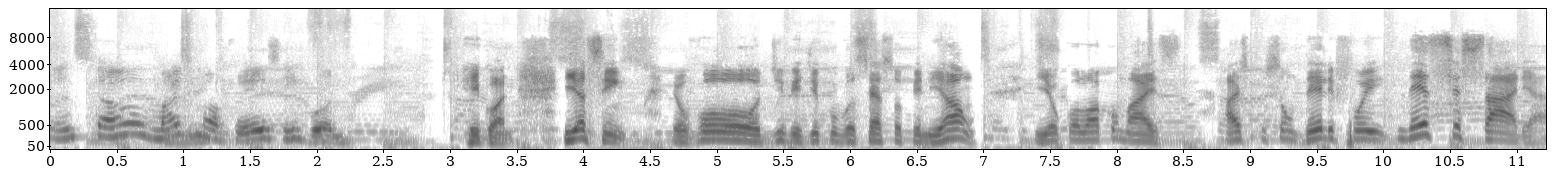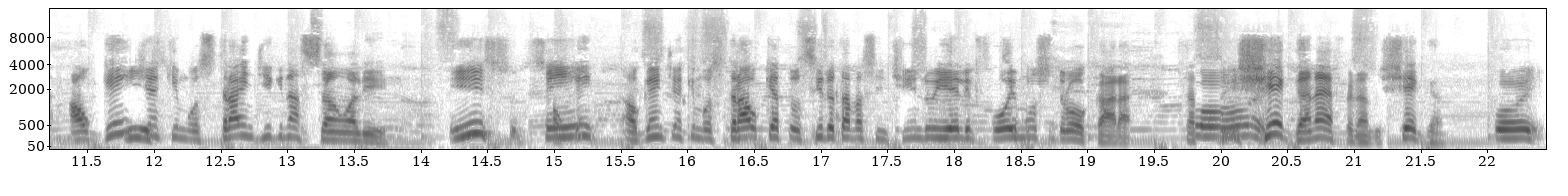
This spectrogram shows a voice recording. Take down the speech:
Então, mais uhum. uma vez, Rigoni. Rigoni. E assim, eu vou dividir com você essa opinião e eu coloco mais. A expulsão dele foi necessária. Alguém Isso. tinha que mostrar indignação ali. Isso, sim. Alguém, alguém tinha que mostrar o que a torcida estava sentindo e ele foi e mostrou, cara. Tá foi. Chega, né, Fernando? Chega. Foi.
